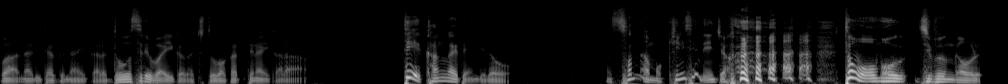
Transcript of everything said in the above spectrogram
はなりたくないから、どうすればいいかがちょっと分かってないから、って考えてんけど、そんなんもう気にせんでええんちゃう？とも思う自分がおる。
